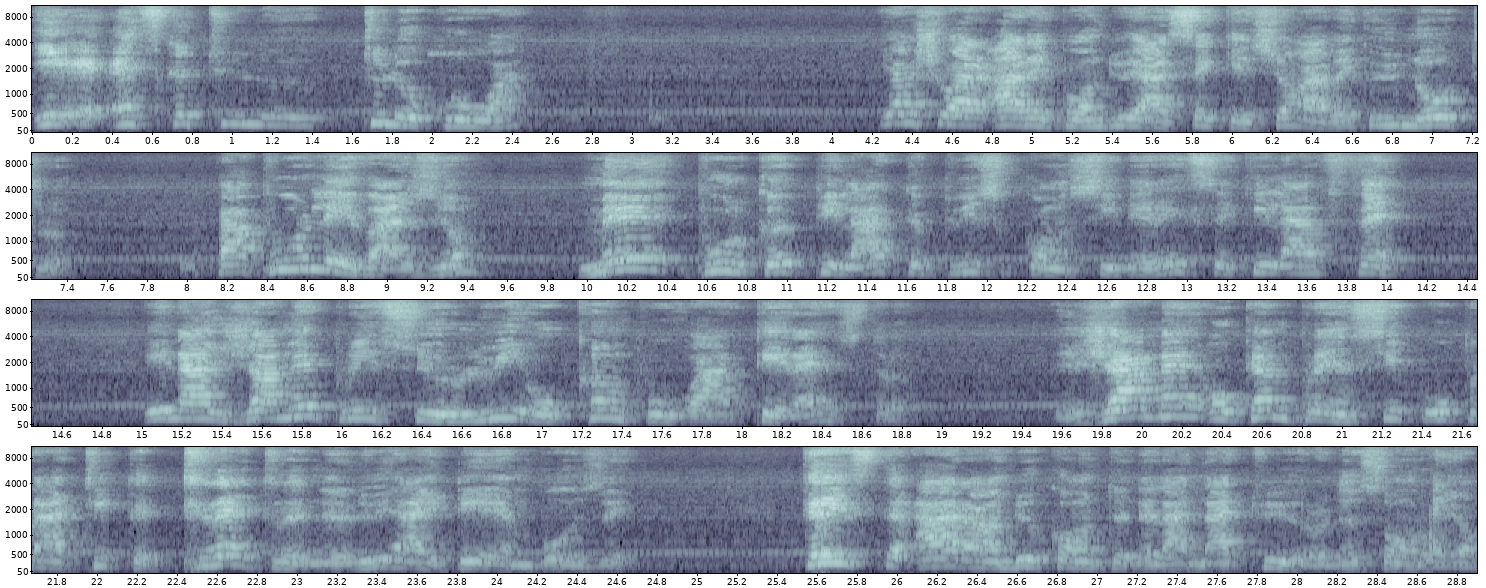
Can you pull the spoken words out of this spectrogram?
Et est-ce que tu le, tu le crois? Yahshua a répondu à ces questions avec une autre, pas pour l'évasion, mais pour que Pilate puisse considérer ce qu'il a fait. Il n'a jamais pris sur lui aucun pouvoir terrestre. Jamais aucun principe ou pratique traître ne lui a été imposé. Christ a rendu compte de la nature de son royaume.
